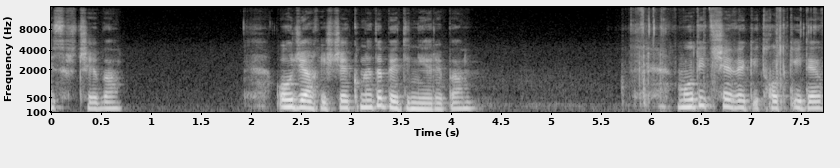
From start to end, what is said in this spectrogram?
ეს რჩება. ოჯახის შექმნა და ბედნიერება. მოდით შევეკითხოთ კიდევ,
